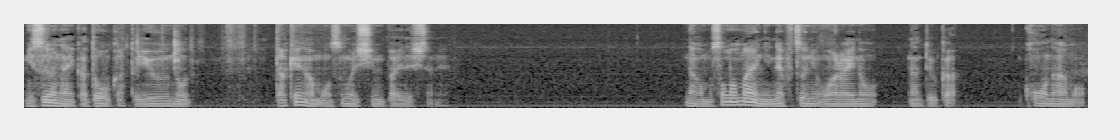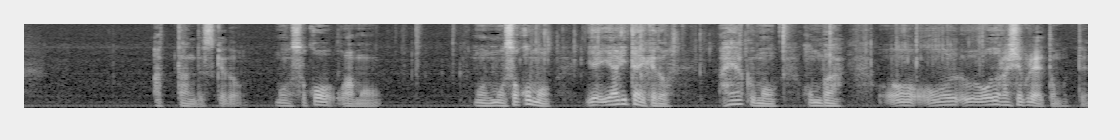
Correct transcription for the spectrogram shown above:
ミスらないかどうかというのだけがもうすごい心配でしたね。なんかもうその前にね普通にお笑いのなんていうかコーナーもあったんですけどもうそこはもうもうもうそこもややりたいけど早くもう本番おお踊らしてくれと思って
